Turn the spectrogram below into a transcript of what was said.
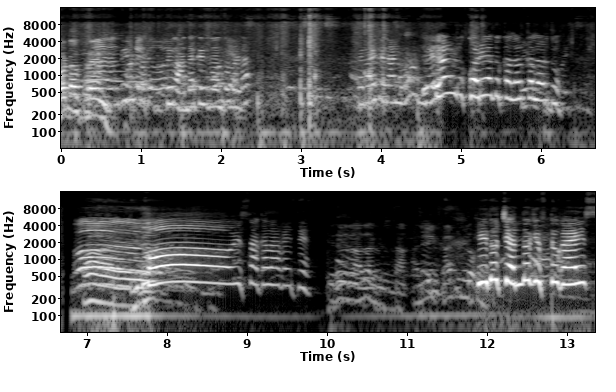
ಫೋಟೋ ಫ್ರೇಮ್ ಆಧಾರ್ ಕಾರ್ಡ್ ಅಂತ ಬೇಡ. ಹೇಳು, ಕೊಡಿ ಅದು ಕಲರ್ ಕಲರ್ದು ಓ ಇದು. ಸಕದಾಗೈತೆ ಇದು ಚಂದು ಗಿಫ್ಟ್ ಗೈಸ್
